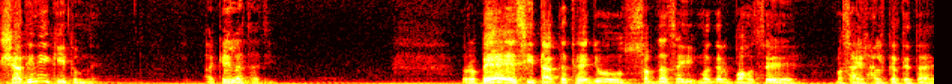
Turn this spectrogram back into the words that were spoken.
شادی نہیں کی تم نے؟ اکیلا تھا جی۔ روپے ایسی طاقت ہے جو سب نہ صحیح مگر بہت سے مسائل حل کر دیتا ہے۔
